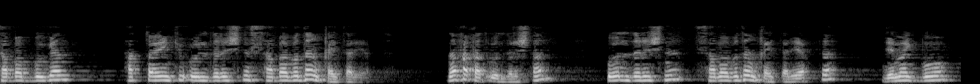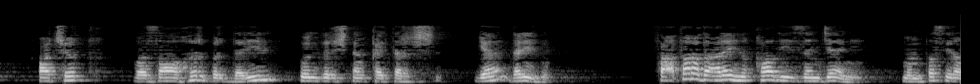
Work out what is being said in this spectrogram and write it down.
sabab bo'lgan hattoki o'ldirishni sababidan qaytaryapti nafaqat o'ldirishdan o'ldirishni sababidan qaytaryapti demak bu ochiq va zohir bir dalil o'ldirishdan qaytarishga dalil bu فاعترض عليه القاضي الزنجاني منتصرا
